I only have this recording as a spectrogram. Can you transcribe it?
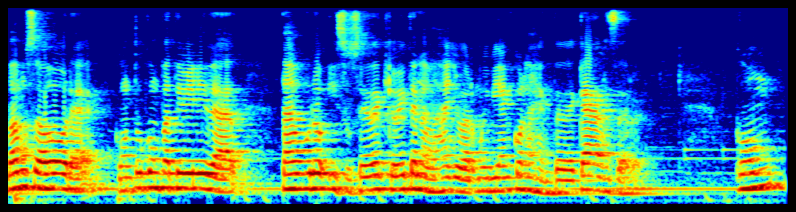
vamos ahora con tu compatibilidad, Tauro, y sucede que hoy te la vas a llevar muy bien con la gente de cáncer, con,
